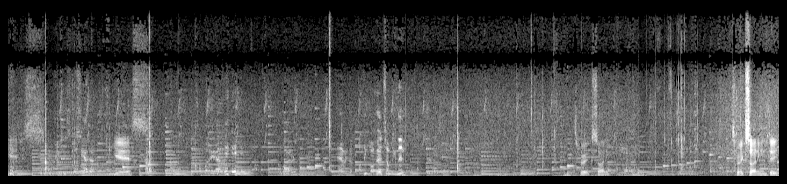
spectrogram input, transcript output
Yes. Yes. I heard something then. It's very exciting. It's very exciting indeed.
